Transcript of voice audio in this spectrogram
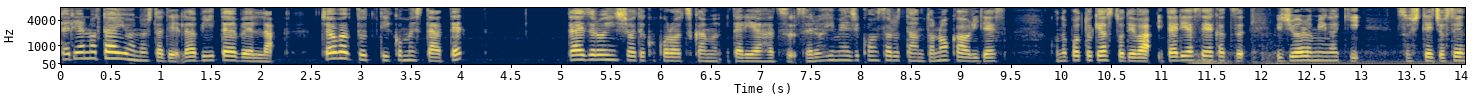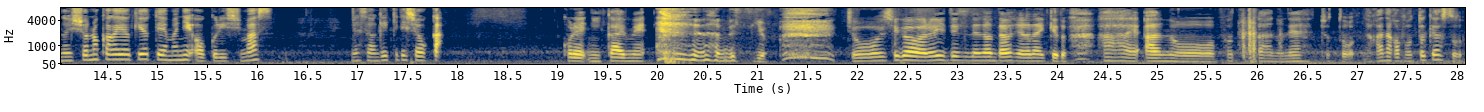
タリアの太陽の下でラビータエベッラ。チャワトッティコメスターテ。大ゼロ印象で心をつかむイタリア発セルフイメージコンサルタントの香りです。このポッドキャストではイタリア生活、ビジュアル磨き、そして女性の一生の輝きをテーマにお送りします。皆さんお元気でしょうか？これ2回目なんですよ。調子が悪いですね。なんだか知らないけど。はい。あの、あのね、ちょっとなかなかポッドキャスト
